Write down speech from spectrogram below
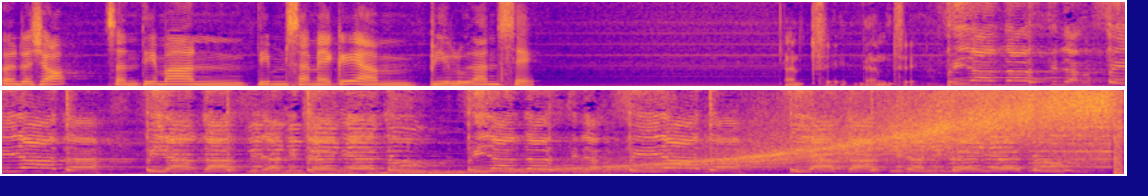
doncs això, sentim en Tim Sameke amb Pilu Danse. Danse, danse. Fiada, fiada, fiada, fiada, fiada, ngedu. Fiada, fiada, fiada, fiada, fiada, ngedu.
